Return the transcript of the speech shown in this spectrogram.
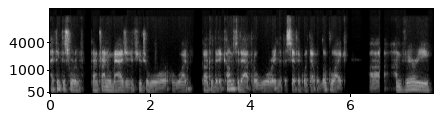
I think the sort of kind of trying to imagine a future war or what, God forbid it comes to that, but a war in the Pacific, what that would look like. Uh, I'm very,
